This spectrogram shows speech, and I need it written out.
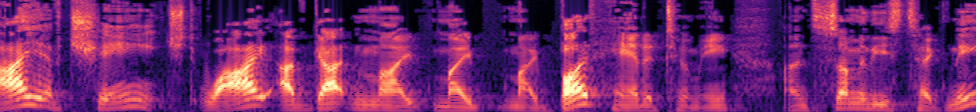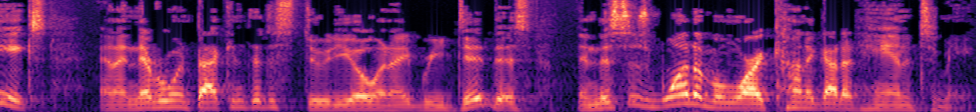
I have changed. Why? I've gotten my, my, my butt handed to me on some of these techniques, and I never went back into the studio and I redid this. And this is one of them where I kind of got it handed to me.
